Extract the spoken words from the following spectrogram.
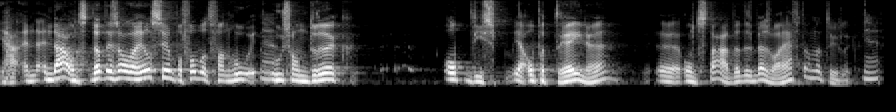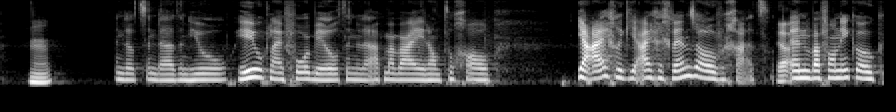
Ja, en en daar ont- dat is al een heel simpel voorbeeld van hoe, Ja. hoe zo'n druk op, die, sp- ja, op het trainen eh, ontstaat. Dat is best wel heftig natuurlijk. Ja. En dat is inderdaad een heel, heel klein voorbeeld, inderdaad, maar waar je dan toch al ja, eigenlijk je eigen grenzen overgaat. Ja. En waarvan ik ook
